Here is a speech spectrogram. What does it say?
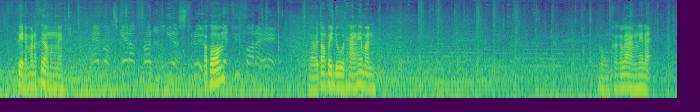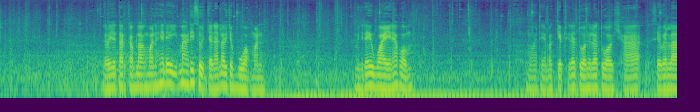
ำเปลี่ยนน้ำมันเครื่องมั้งนะครับผม เดี๋ยวต้องไปดูทางให้มัน ลงข้างล่างนี่แหละเดี๋ยวเราจะตัดกำลังมันให้ได้มากที่สุดจากนั้นเราจะบวกมัน มันจะได้ไวนะผม มาแต่มาเก็บทีละตัวทีละตัวช้าเสียเวลา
